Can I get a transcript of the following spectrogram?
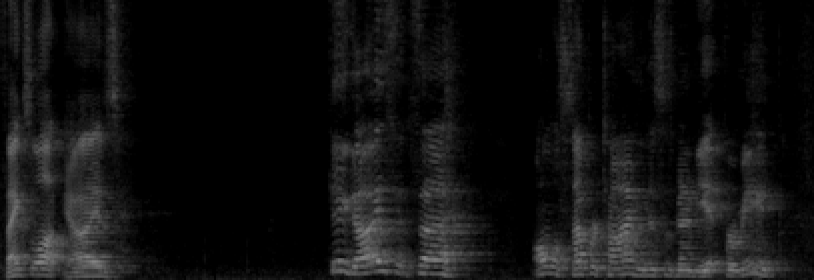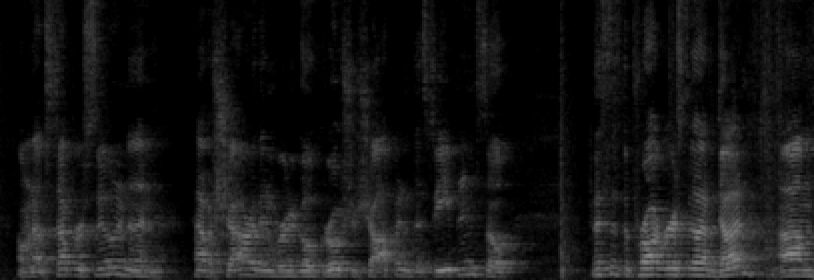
thanks a lot, guys. Okay guys, it's uh, almost supper time and this is gonna be it for me. I'm gonna have supper soon and then have a shower, then we're gonna go grocery shopping this evening. So this is the progress that I've done. Um,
